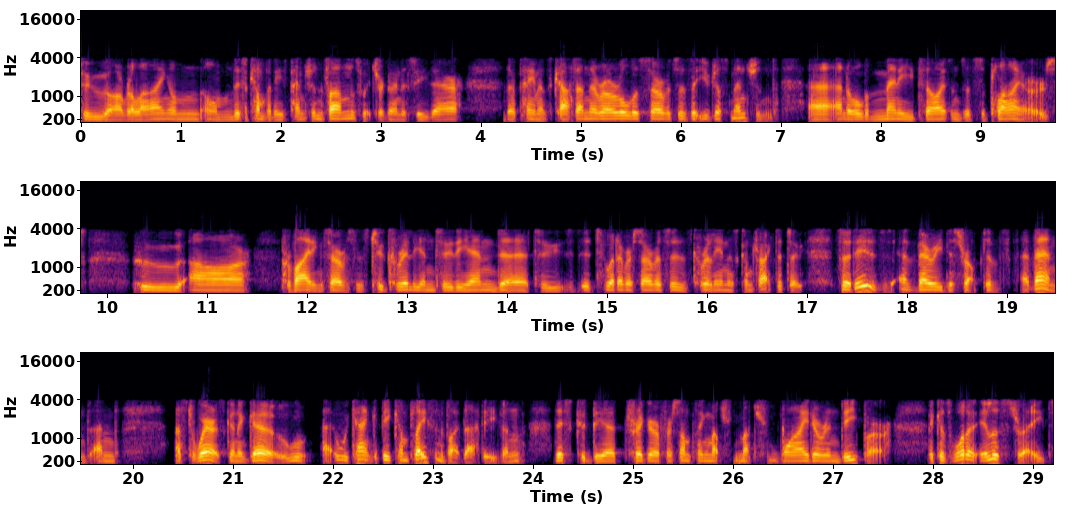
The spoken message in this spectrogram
who are relying on on this company's pension funds, which are going to see their their payments cut, and there are all the services that you've just mentioned, uh, and all the many thousands of suppliers who are providing services to Carillion to the end uh, to to whatever services Carillion is contracted to. So it is a very disruptive event, and as to where it's going to go, uh, we can't be complacent about that. Even this could be a trigger for something much much wider and deeper, because what it illustrates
